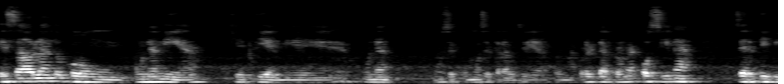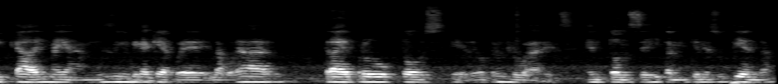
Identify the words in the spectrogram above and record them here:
Estaba hablando con una amiga que tiene una, no sé cómo se traduciría de forma correcta, pero una cocina certificada en Miami. Eso significa que ella puede elaborar, traer productos eh, de otros lugares. Entonces, y también tiene su tienda.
